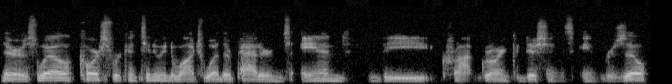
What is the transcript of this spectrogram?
there as well. Of course, we're continuing to watch weather patterns and the crop growing conditions in Brazil.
